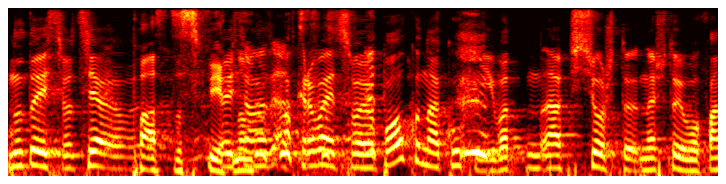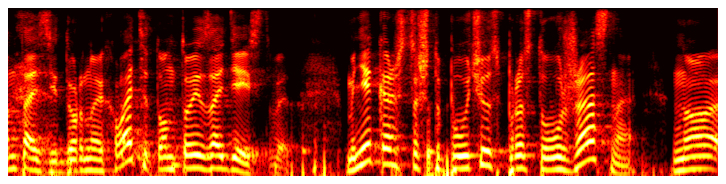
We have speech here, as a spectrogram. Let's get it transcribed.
Ну, то есть, вот все... Паста с То есть он открывает свою полку на кухне, и вот на все, на что его фантазии дурной хватит, он то и задействует. Мне кажется, что получилось просто ужасно, но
